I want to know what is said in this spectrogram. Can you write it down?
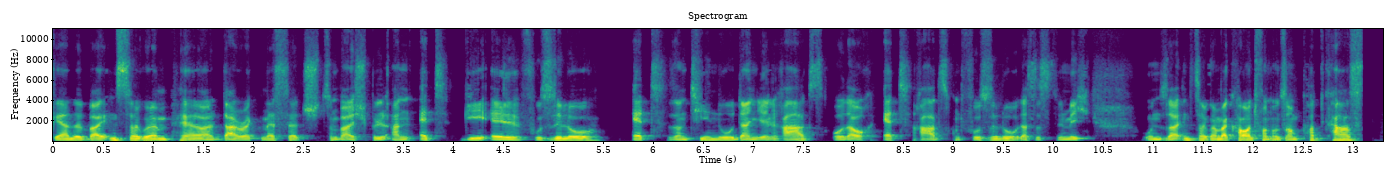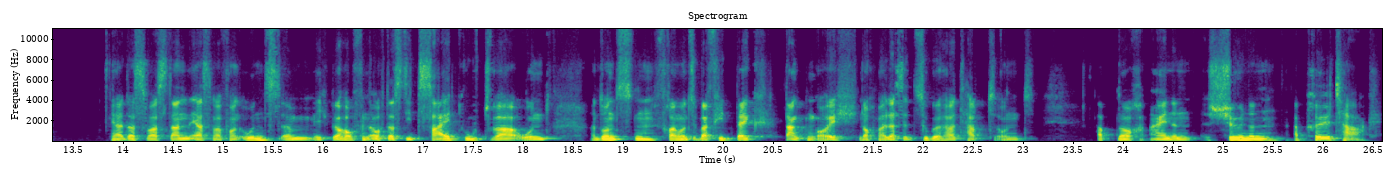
Gerne bei Instagram per Direct Message, zum Beispiel an glfusillo, Santino Daniel Ratz oder auch Ratz und Fusillo. Das ist nämlich unser Instagram-Account von unserem Podcast. Ja, das war es dann erstmal von uns. Ähm, ich, wir hoffen auch, dass die Zeit gut war und ansonsten freuen wir uns über Feedback. Danken euch nochmal, dass ihr zugehört habt und habt noch einen schönen Apriltag.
